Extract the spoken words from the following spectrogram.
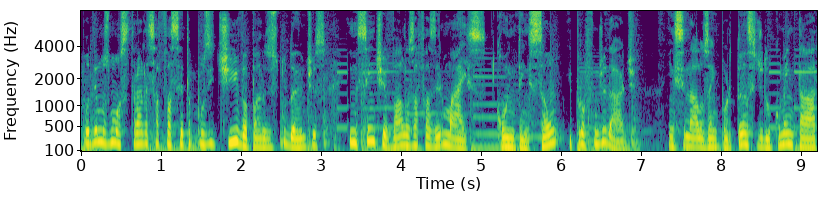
podemos mostrar essa faceta positiva para os estudantes e incentivá-los a fazer mais, com intenção e profundidade. Ensiná-los a importância de documentar,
